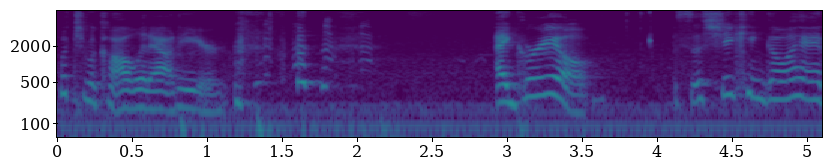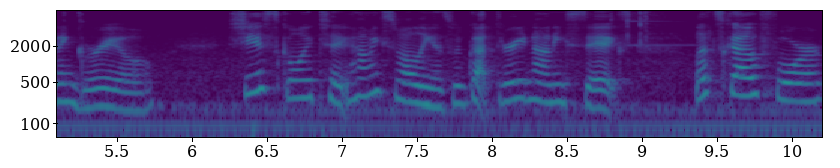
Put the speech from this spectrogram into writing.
what you call it out here, a grill, so she can go ahead and grill. She is going to. How many simoleons? We've got 396. Let's go for.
